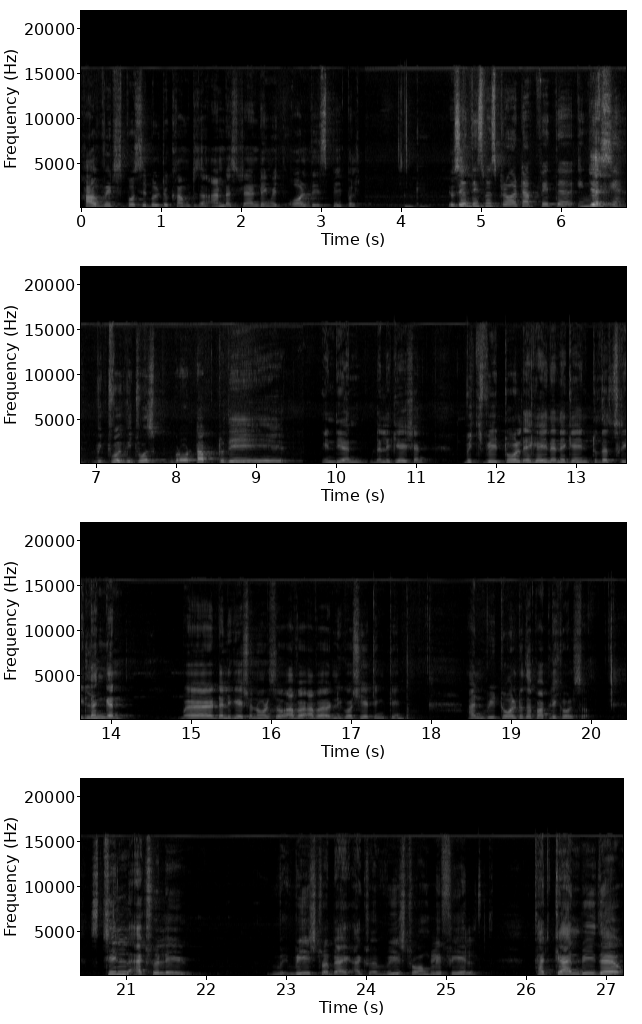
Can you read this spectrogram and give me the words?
how it's possible to come to some understanding with all these people? Okay. So this was brought up with the Indian, yes, yeah. which was which was brought up to the Indian delegation, which we told again and again to the Sri Lankan uh, delegation also, our, our negotiating team, and we told to the public also. Still, actually, we, actually, we strongly feel that can be the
